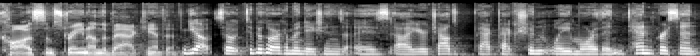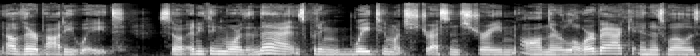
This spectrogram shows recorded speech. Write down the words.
cause some strain on the back, can't it? Yeah. So typical recommendations is uh, your child's backpack shouldn't weigh more than ten percent of their body weight. So anything more than that is putting way too much stress and strain on their lower back and as well as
